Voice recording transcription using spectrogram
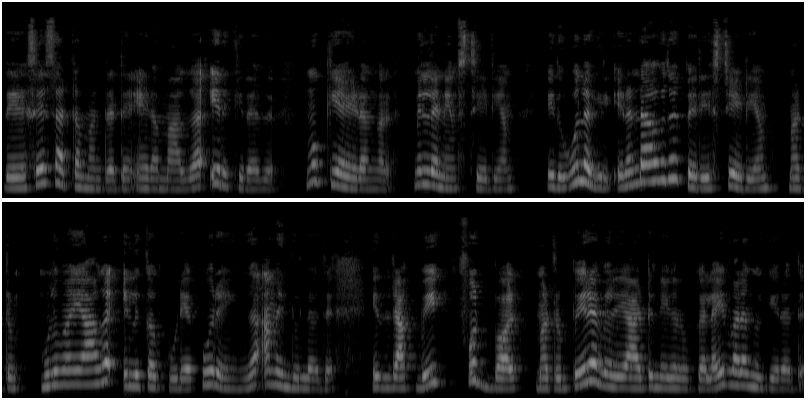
தேசிய சட்டமன்றத்தின் இடமாக இருக்கிறது. முக்கிய இடங்கள் மில்லனியம் ஸ்டேடியம் இது உலகில் இரண்டாவது பெரிய ஸ்டேடியம் மற்றும் முழுமையாக இழுக்கக்கூடிய கூரை இங்கு அமைந்துள்ளது. இது ரக்பி ஃபுட்பால் மற்றும் பிற விளையாட்டு நிகழ்வுகளை வழங்குகிறது.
